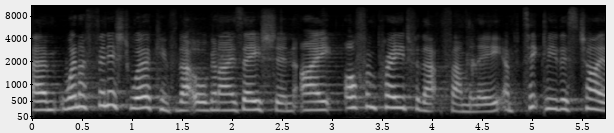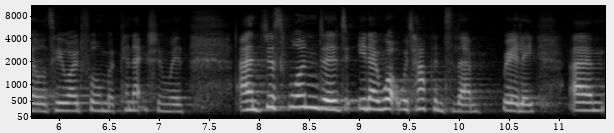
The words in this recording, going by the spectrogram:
Um, when I finished working for that organisation, I often prayed for that family, and particularly this child who I'd formed a connection with, and just wondered, you know, what would happen to them, really. Um,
